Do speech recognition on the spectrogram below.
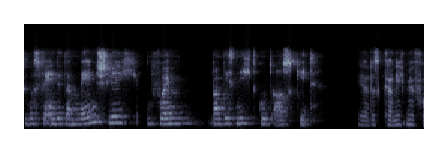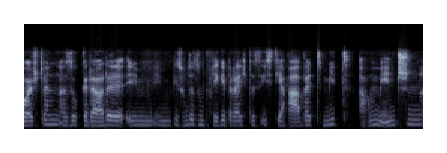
Sowas verändert er menschlich und vor allem, wenn das nicht gut ausgeht. Ja, das kann ich mir vorstellen. Also gerade im, im Gesundheits- und Pflegebereich, das ist ja Arbeit mit am Menschen.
